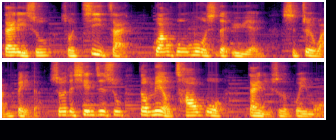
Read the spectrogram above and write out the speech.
但以理书所记载关乎末世的预言是最完备的，所有的先知书都没有超过但以理书的规模。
